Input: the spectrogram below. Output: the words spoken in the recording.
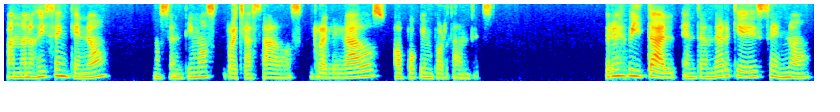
Cuando nos dicen que no, nos sentimos rechazados, relegados o poco importantes. Pero es vital entender que ese no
